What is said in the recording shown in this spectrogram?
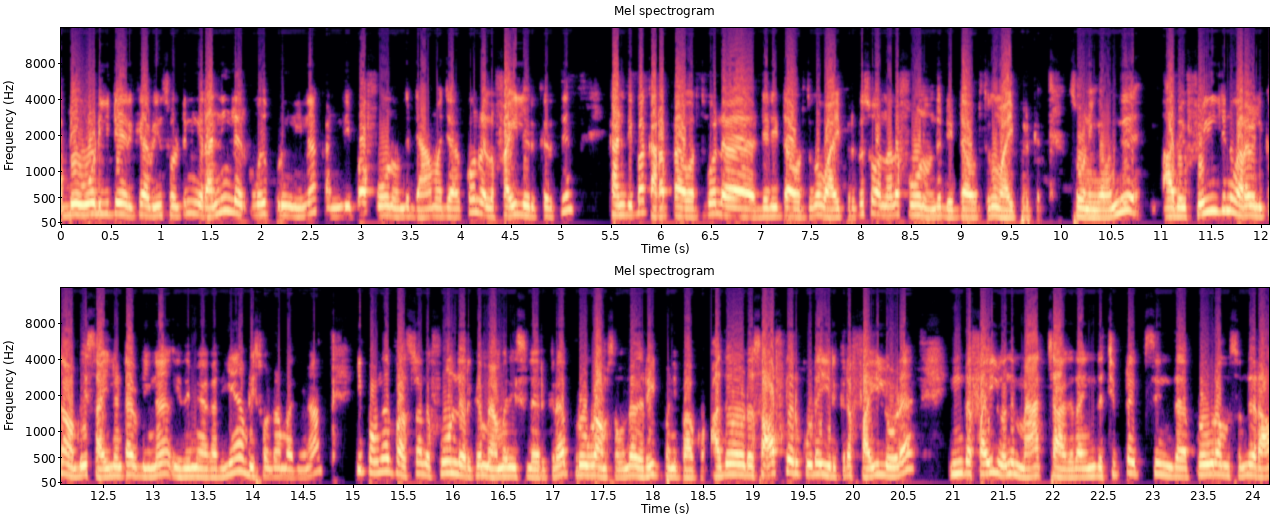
அப்படியே ஓடிக்கிட்டே இருக்கு அப்படின்னு சொல்லிட்டு நீங்க ரன்னிங்ல இருக்கும்போது பிடிங்கினீங்கன்னா கண்டிப்பா ஃபோன் வந்து டேமேஜ் இருக்கும். அதில் ஃபைல் இருக்கிறது கண்டிப்பா கரெக்ட் ஆகிறதுக்கோ இல்ல டெலிட் ஆகிறதுக்கோ வாய்ப்பு இருக்கு. ஸோ அதனால ஃபோன் வந்து டெட் ஆகிறதுக்கும் வாய்ப்பு இருக்கு. ஸோ நீங்க வந்து அது ஃபெயில்டுன்னு வரவழைக்கும் அப்படியே சைலண்டா அப்படின்னா எதுவுமே ஆகாது. ஏன் அப்படி சொல்றேன் பாத்தீங்கன்னா இப்போ வந்து ஃபர்ஸ்ட் அந்த ஃபோனில் இருக்க மெமரிஸ்ல இருக்கிற ப்ரோக்ராம்ஸ் வந்து அதை ரீட் பண்ணி பார்க்கும் அதோட சாஃப்ட்வேர் கூட இருக்கிற ஃபைலோட இந்த ஃபைல் வந்து மேட்ச் ஆகுதா? இந்த சிப் டைப்ஸ் இந்த ப்ரோக்ராம்ஸ் வந்து ரா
